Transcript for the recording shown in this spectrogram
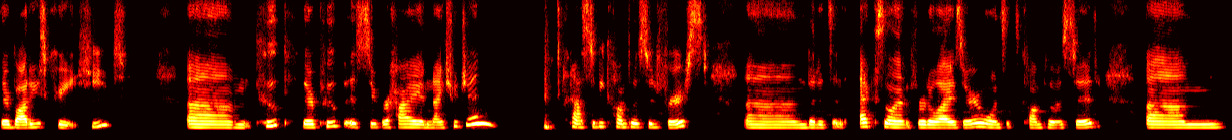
their bodies create heat um, poop their poop is super high in nitrogen it has to be composted first, um, but it's an excellent fertilizer once it's composted. Um,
